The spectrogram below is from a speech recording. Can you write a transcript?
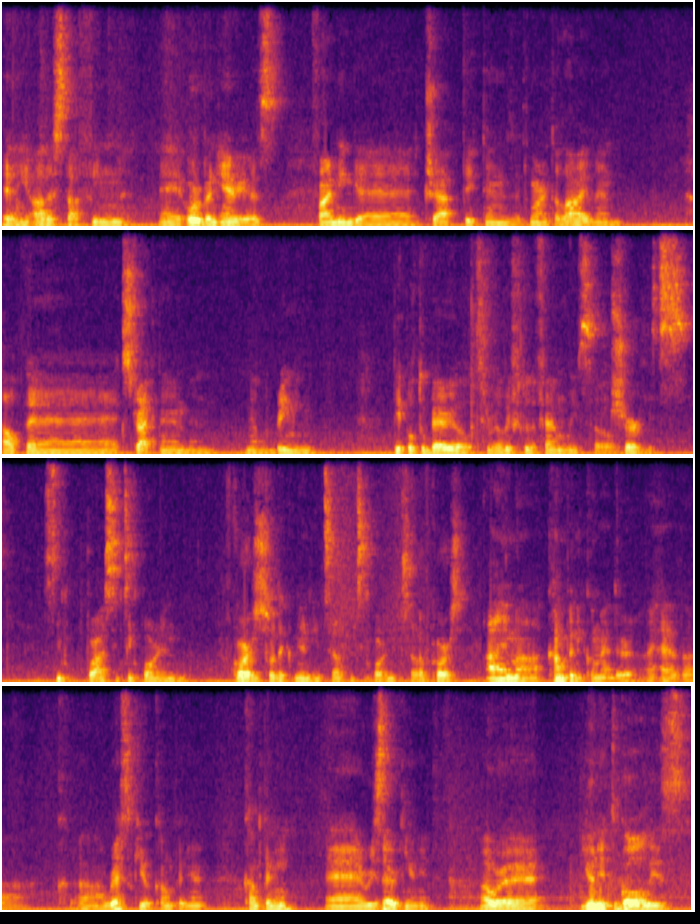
any other stuff in uh, urban areas, finding uh, trapped victims that weren't alive and help uh, extract them and you know bringing people to burial to relief to the families. So Sure. it's, it's for us it's important. Of course. For the community itself, it's important. So Of course. I'm a company commander. I have a, a rescue company, company uh, reserve unit. Our uh, unit goal is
